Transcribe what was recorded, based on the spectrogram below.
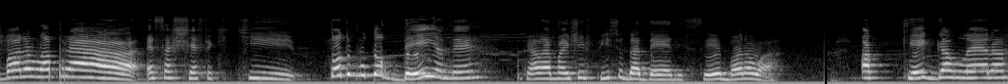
Bora lá pra essa chefe aqui que todo mundo odeia, né? Porque ela é mais difícil da DLC. Bora lá. Ok, galera.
